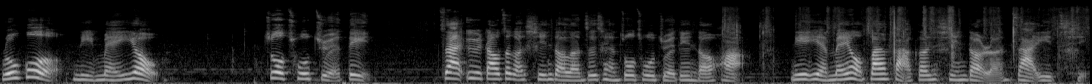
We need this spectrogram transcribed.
如果你没有做出决定，在遇到这个新的人之前做出决定的话，你也没有办法跟新的人在一起。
